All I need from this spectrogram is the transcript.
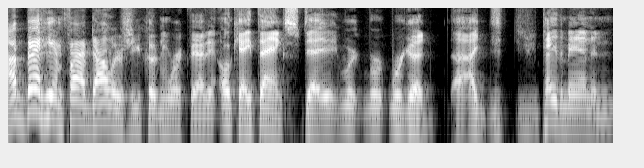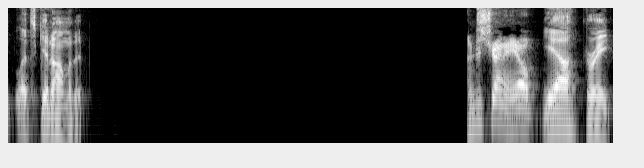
I bet him five dollars you couldn't work that in. Okay, thanks. We're, we're, we're good. I, you pay the man and let's get on with it. I'm just trying to help. Yeah, great.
